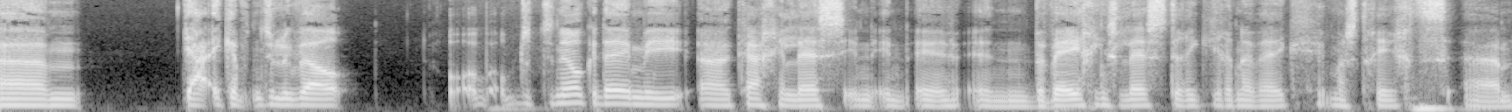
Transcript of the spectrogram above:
Um, ja, ik heb natuurlijk wel op, de toneelacademie uh, krijg je les in, in, in, bewegingsles drie keer in de week in Maastricht. Um,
